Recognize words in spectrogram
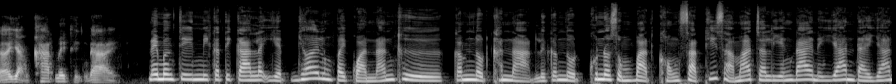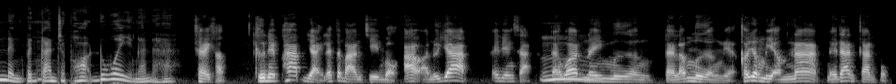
นะอย่างคาดไม่ถึงได้ ในเมืองจีนมีกติกาละเอียดย่อยลงไปกว่านั้น คือกำหนดขนาดหรือกำหนดคุณสมบัติของสัตว์ที่สามารถจะเลี้ยงได้ในย่านใดย่านหนึ่งเป็นการเฉพาะด้วยอย่างนั้นนะคะใช่ครับคือในภาพใหญ่รัฐบาลจีนบอกอ้าวอนุญาตให้ให้ เลี้ยงสัตว์อืมแต่ว่าในเมืองแต่ละเมืองเนี่ยเขายังมีอำนาจในด้านการปก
